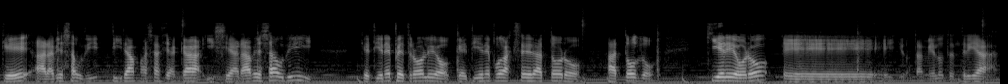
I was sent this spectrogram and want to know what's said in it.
que Arabia Saudí tira más hacia acá. Y si Arabia Saudí, que tiene petróleo, que tiene puede acceder a toro, a todo, quiere oro, eh, yo también lo tendría.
